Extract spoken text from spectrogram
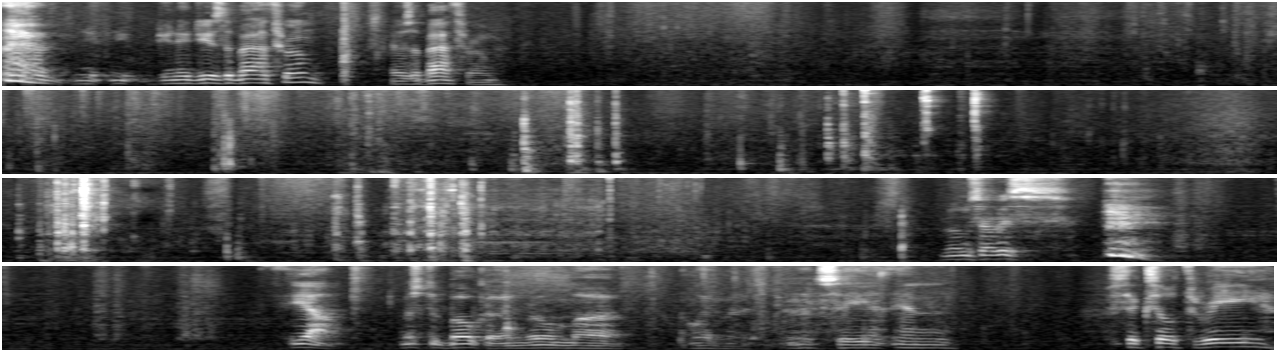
you need to use the bathroom? There's a bathroom. Room service? yeah, Mr. Boca in room, uh, wait a minute. Let's see, in 603.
